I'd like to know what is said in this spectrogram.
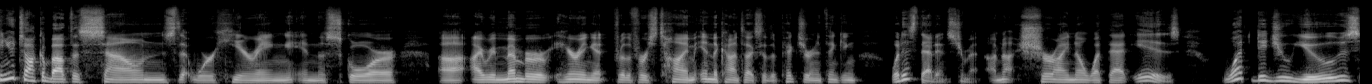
Can you talk about the sounds that we're hearing in the score? Uh, I remember hearing it for the first time in the context of the picture and thinking, what is that instrument? I'm not sure I know what that is. What did you use?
